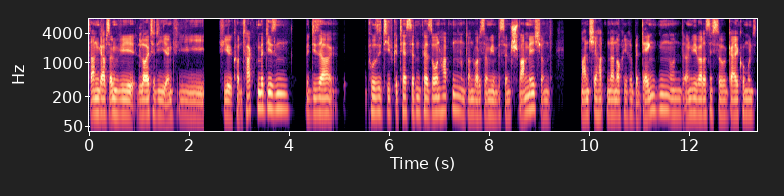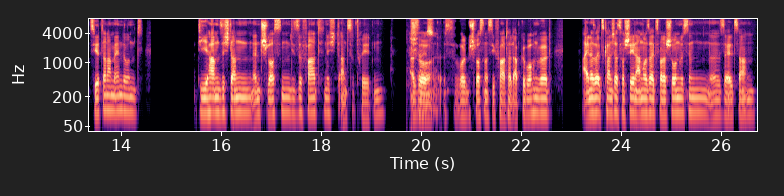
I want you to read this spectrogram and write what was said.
Dann gab es irgendwie Leute, die irgendwie viel Kontakt mit diesen, mit dieser positiv getesteten Person hatten. Und dann war das irgendwie ein bisschen schwammig und manche hatten dann auch ihre Bedenken und irgendwie war das nicht so geil kommuniziert dann am Ende und die haben sich dann entschlossen, diese Fahrt nicht anzutreten. Also Scheiße. es wurde beschlossen, dass die Fahrt halt abgebrochen wird. Einerseits kann ich das verstehen, andererseits war das schon ein bisschen äh, seltsam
